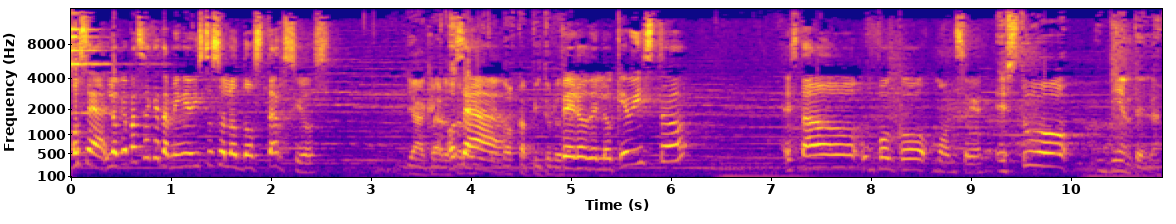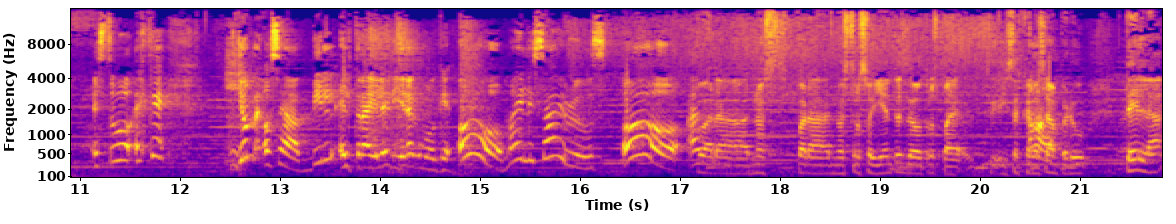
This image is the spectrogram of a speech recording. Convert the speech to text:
O sea, lo que pasa es que también he visto solo dos tercios. Ya, claro, O sea, dos capítulos. pero de lo que he visto, he estado un poco monse. Estuvo bien tela. Estuvo, es que yo, me, o sea, vi el tráiler y era como que, oh, Miley Cyrus, oh, Para, nos, para nuestros oyentes de otros países que no Ajá. sean Perú, tela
